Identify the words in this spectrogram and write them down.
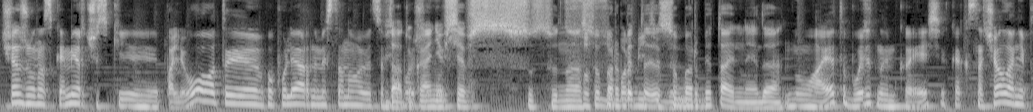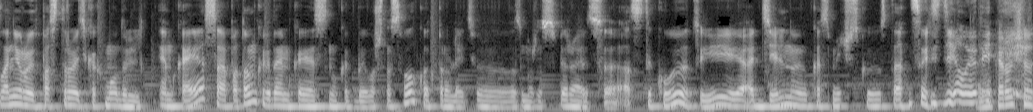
сейчас же у нас коммерческие полеты популярными становятся. Да, только они все на суборбит, суборбитальные, да. Ну, а это будет на МКС. Как сначала они планируют построить как модуль МКС, а потом, когда МКС, ну, как бы его ж на свалку отправлять, э, возможно, собираются, отстыкуют и отдельную космическую станцию сделают. Они, короче,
